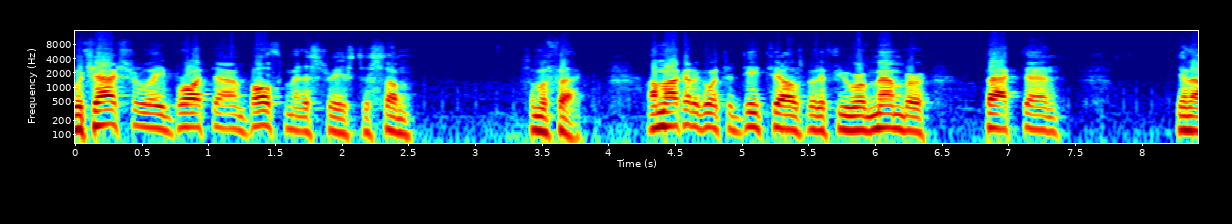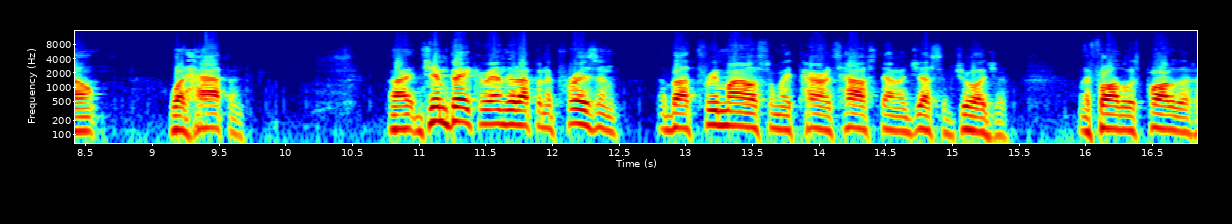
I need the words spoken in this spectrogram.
which actually brought down both ministries to some, some effect. I'm not going to go into details, but if you remember back then, you know, what happened. All right, Jim Bakker ended up in a prison about three miles from my parents' house down in Jesup, Georgia. My father was part of the,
